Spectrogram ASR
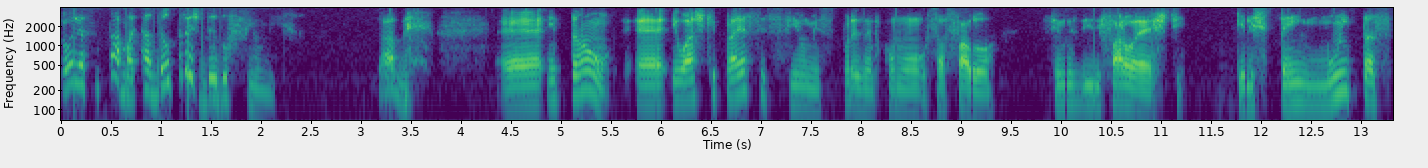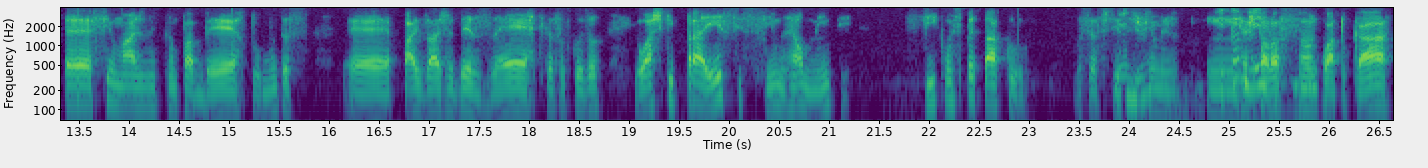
eu olhei assim, tá, mas cadê o 3D do filme? Sabe? É, então, é, eu acho que para esses filmes, por exemplo, como o Celso falou, filmes de, de faroeste, que eles têm muitas é, filmagens em campo aberto, muitas é, paisagem desértica, essas coisas. Eu acho que para esses filmes realmente fica um espetáculo. Você assistir uhum. esses filmes em fica restauração mesmo. em 4K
